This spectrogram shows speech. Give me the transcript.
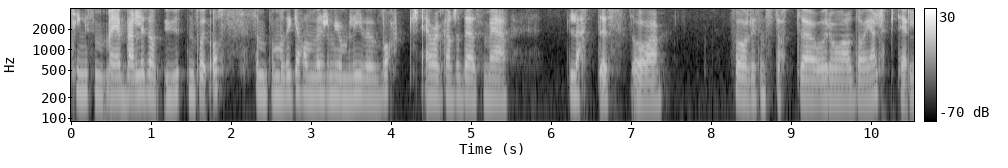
ting som er veldig sånn utenfor oss, som på en måte ikke handler så mye om livet vårt, er vel kanskje det som er lettest å få liksom støtte og råd og hjelp til.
